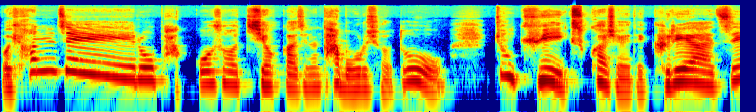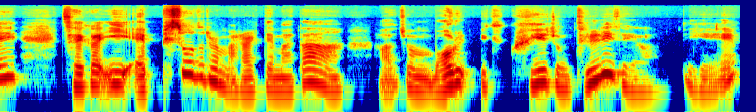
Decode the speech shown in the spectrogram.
뭐 현재로 바꿔서 지역까지는 다 모르셔도 좀 귀에 익숙하셔야 돼요. 그래야지 제가 이 에피소드를 말할 때마다 아좀 머리 귀에 좀 들리세요 이게.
